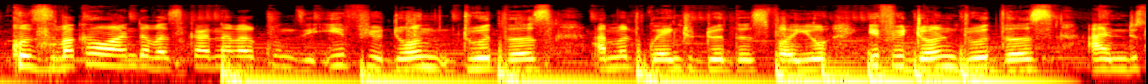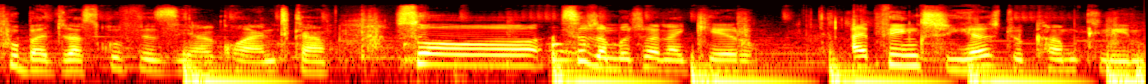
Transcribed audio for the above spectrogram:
Because vakawanda vasikana vari kunzi if you don't do this i'm not going to do this for you. If you don't do this handisi kubhadhira school fees yako handika. So sezvambotiwa nakero i think she has to come clean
